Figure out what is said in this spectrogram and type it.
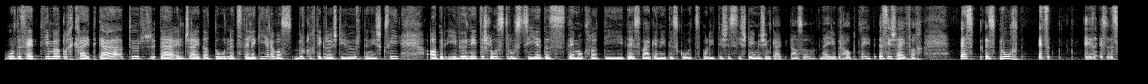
Und es hat die Möglichkeit gegeben, durch den Entscheid an Turnen zu delegieren, was wirklich die grösste Hürde war. Aber ich würde nicht den Schluss daraus ziehen, dass Demokratie deswegen nicht ein gutes politisches System ist. Also, nein, überhaupt nicht. Es ist einfach, es, es braucht Jetzt, es, es,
